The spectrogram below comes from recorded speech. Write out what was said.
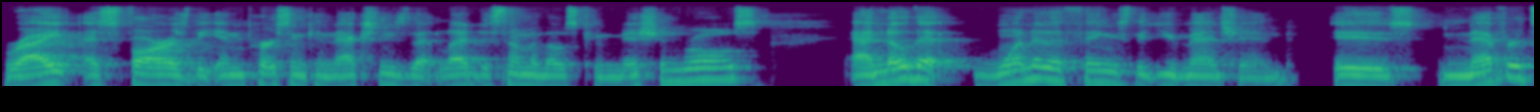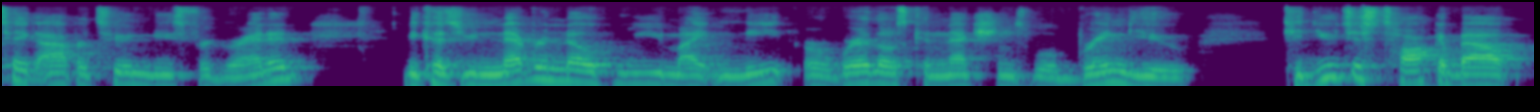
right? As far as the in-person connections that led to some of those commission roles and i know that one of the things that you mentioned is never take opportunities for granted because you never know who you might meet or where those connections will bring you could you just talk about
